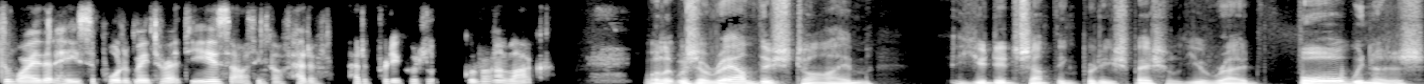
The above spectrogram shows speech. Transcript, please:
the way that he supported me throughout the years, I think I've had a, had a pretty good, good run of luck. Well, it was around this time you did something pretty special. You rode four winners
